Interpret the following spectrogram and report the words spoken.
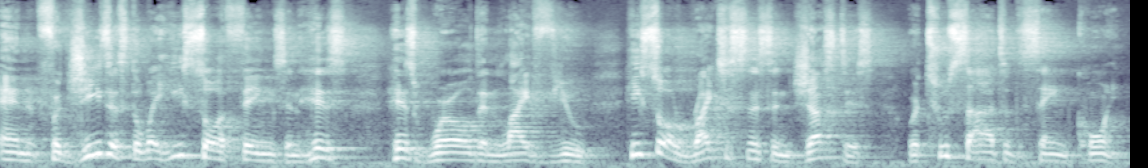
And for Jesus, the way he saw things in his his world and life view, he saw righteousness and justice were two sides of the same coin.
